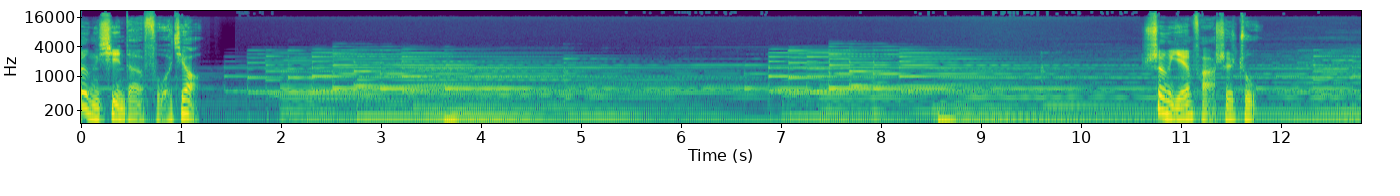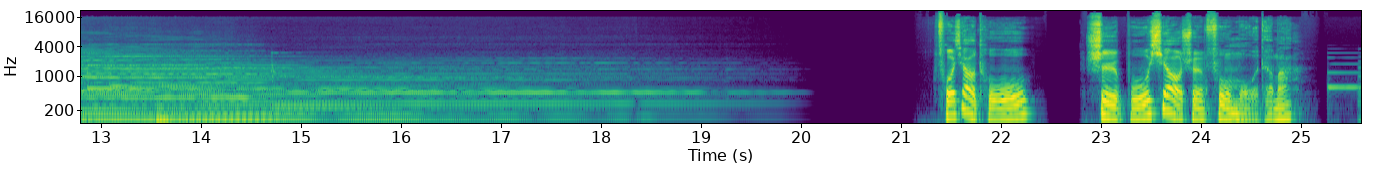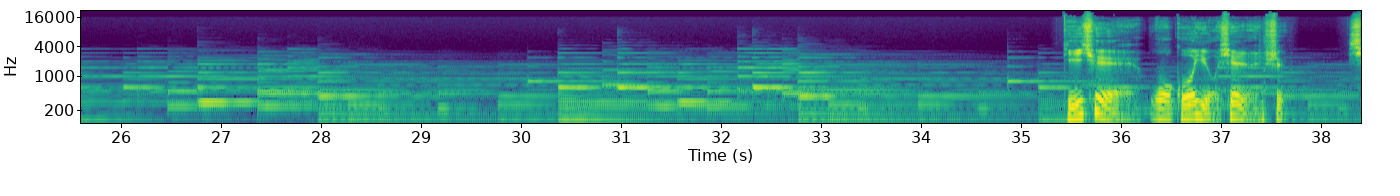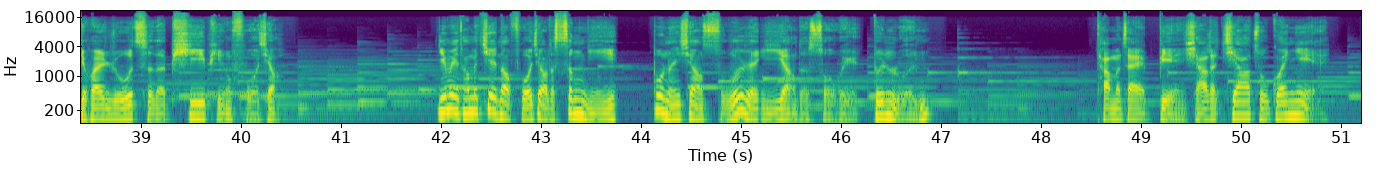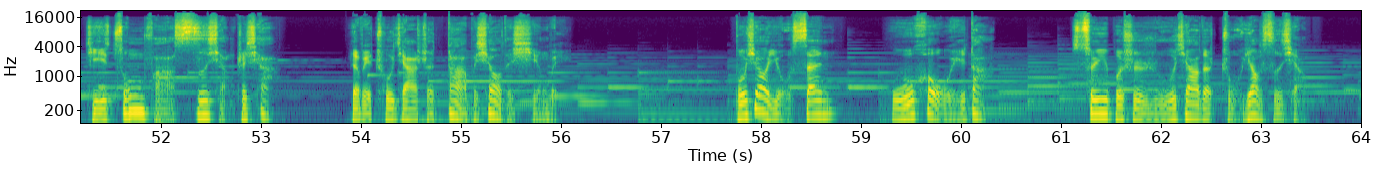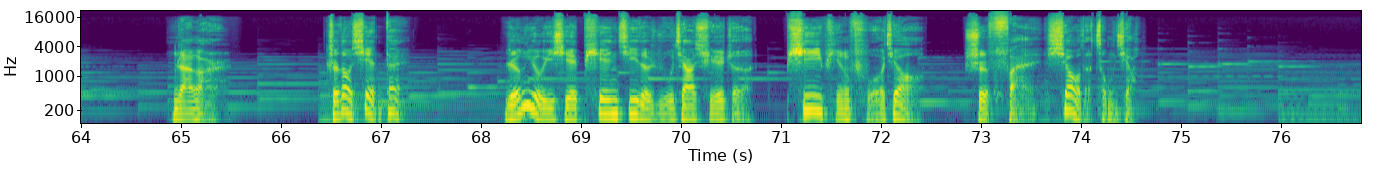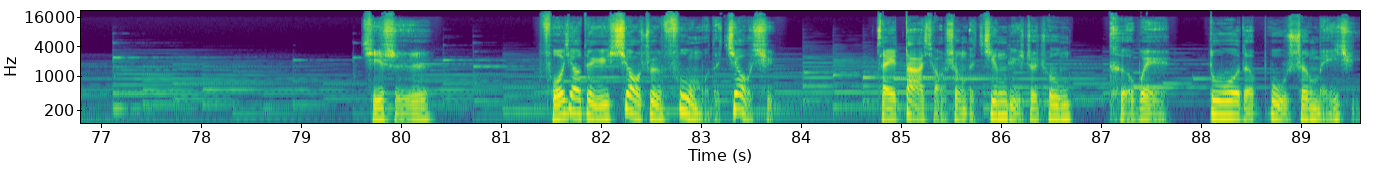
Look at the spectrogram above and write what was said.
正信的佛教。圣严法师著。佛教徒是不孝顺父母的吗？的确，我国有些人士喜欢如此的批评佛教，因为他们见到佛教的僧尼不能像俗人一样的所谓敦伦，他们在贬狭的家族观念及宗法思想之下，认为出家是大不孝的行为。不孝有三，无后为大，虽不是儒家的主要思想。然而，直到现代，仍有一些偏激的儒家学者批评佛教是反孝的宗教。其实，佛教对于孝顺父母的教训，在大小圣的经律之中，可谓多得不胜枚举。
